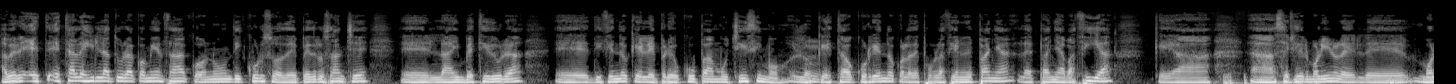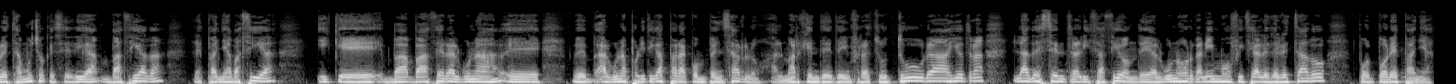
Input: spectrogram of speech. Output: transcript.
a ver, esta legislatura comienza con un discurso de Pedro Sánchez, eh, la investidura, diciendo que le preocupa muchísimo lo hmm. que está ocurriendo con la despoblación en España, la España vacía, que a, a Sergio del Molino le, le, molesta mucho que se diga vaciada, la España vacía, y que va, va a hacer algunas, eh, eh, algunas políticas para compensarlo, al margen de, infraestructuras y otras, la descentralización de algunos organismos oficiales del Estado por, por España.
